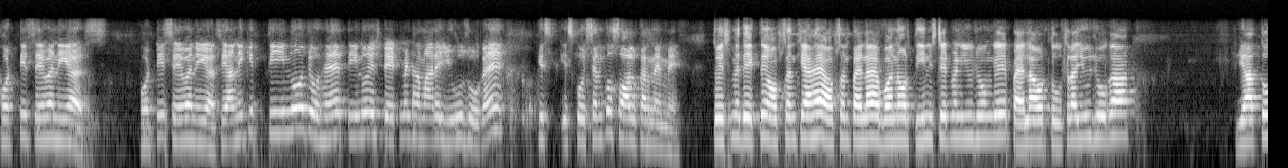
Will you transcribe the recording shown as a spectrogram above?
Forty seven years forty seven years यानी कि तीनों जो है, तीनों स्टेटमेंट हमारे यूज़ हो गए किस, इस क्वेश्चन को सॉल्व करने में। तो इसमें देखते हैं ऑप्शन क्या है। ऑप्शन पहला है वन और तीन स्टेटमेंट यूज़ होंगे। पहला और दूसरा यूज़ होगा। या तो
